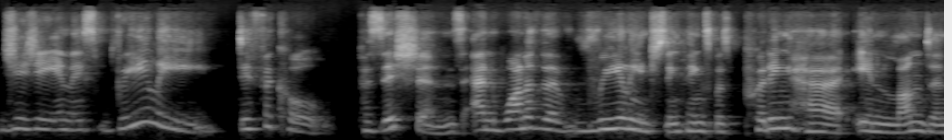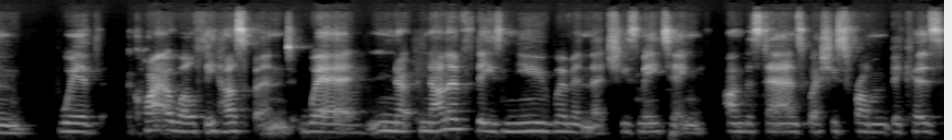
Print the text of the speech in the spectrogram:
Gigi in these really difficult positions. And one of the really interesting things was putting her in London with quite a wealthy husband where mm. no, none of these new women that she's meeting understands where she's from because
